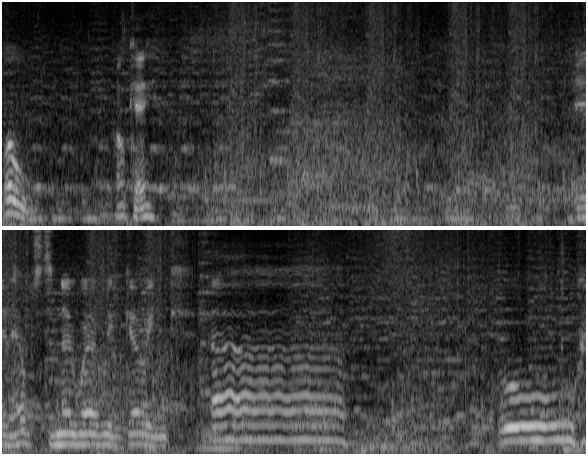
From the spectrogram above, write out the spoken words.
Whoa. Okay. It helps to know where we're going. Ah. Ooh.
